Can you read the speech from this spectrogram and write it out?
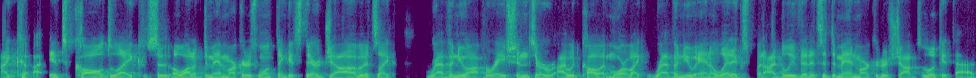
i it's called like so a lot of demand marketers won't think it's their job it's like revenue operations or i would call it more like revenue analytics but i believe that it's a demand marketer's job to look at that.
